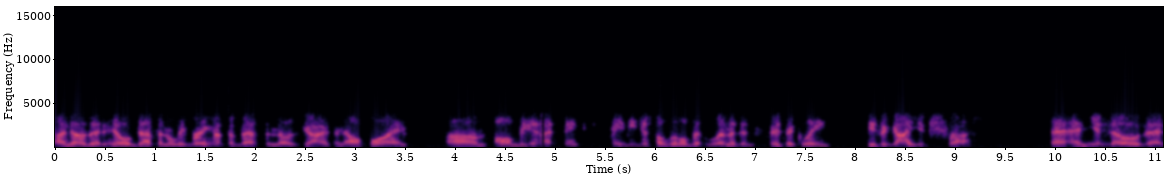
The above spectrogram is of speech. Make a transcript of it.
I know that he'll definitely bring out the best in those guys. And Elflein, um, albeit I think maybe just a little bit limited physically, he's a guy you trust, and, and you know that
